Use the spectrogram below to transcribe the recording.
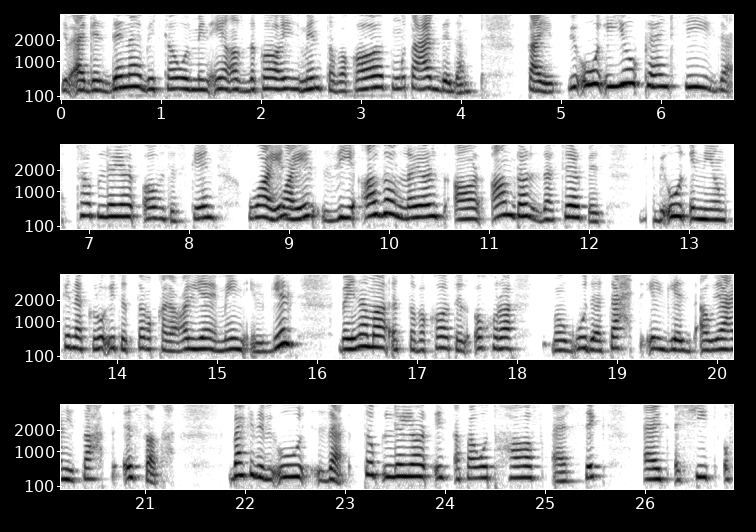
يبقى جلدنا بيتكون من إيه أصدقائي؟ من طبقات متعددة. طيب بيقول you can see the top layer of the skin while, while the other layers are under the surface. بيقول إن يمكنك رؤية الطبقة العليا من الجلد بينما الطبقات الأخرى موجودة تحت الجلد أو يعني تحت السطح. بعد كده بيقول the top layer is about half as thick as a sheet of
